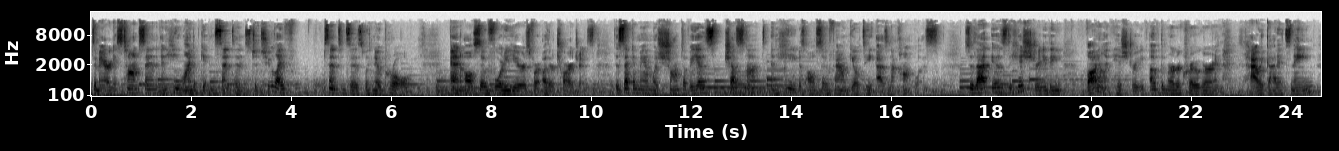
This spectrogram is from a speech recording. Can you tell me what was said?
Demarius Thompson, and he wind up getting sentenced to two life sentences with no parole and also 40 years for other charges. The second man was Shantavias Chestnut, and he was also found guilty as an accomplice. So that is the history, the violent history of the Murder Kroger and how it got its name.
